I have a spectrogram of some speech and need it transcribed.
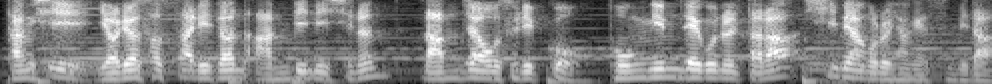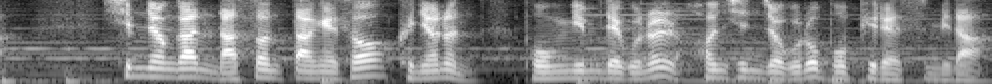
당시 16살이던 안빈이 씨는 남자 옷을 입고 복림대군을 따라 심양으로 향했습니다. 10년간 낯선 땅에서 그녀는 복림대군을 헌신적으로 보필했습니다.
